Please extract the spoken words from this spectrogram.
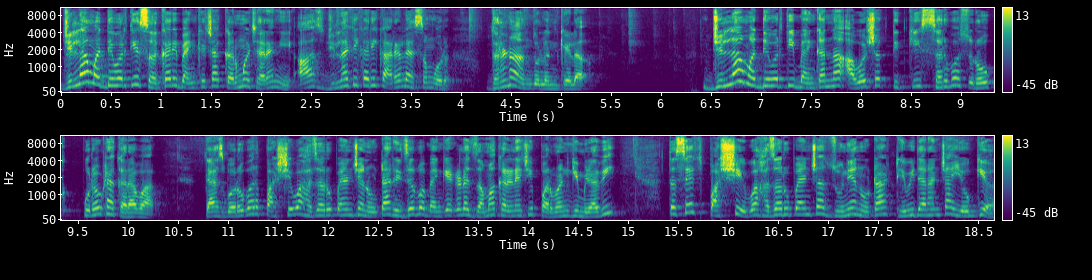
जिल्हा मध्यवर्ती सहकारी बँकेच्या कर्मचाऱ्यांनी आज जिल्हाधिकारी कार्यालयासमोर धरणं आंदोलन केलं. जिल्हा मध्यवर्ती बँकांना आवश्यक तितकी सर्व रोख पुरवठा करावा. त्याचबरोबर पाचशे व हजार रुपयांच्या नोटा रिझर्व्ह बँकेकडे जमा करण्याची परवानगी मिळावी. तसेच पाचशे व हजार रुपयांच्या जुन्या नोटा ठेवीदारांच्या योग्य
